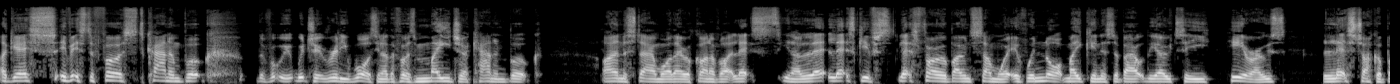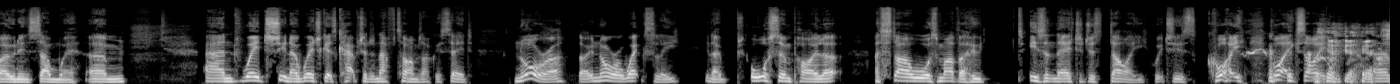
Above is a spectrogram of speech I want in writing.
I guess if it's the first canon book, which it really was, you know, the first major canon book. I understand why they were kind of like, let's, you know, let, let's give, let's throw a bone somewhere. If we're not making this about the OT heroes, let's chuck a bone in somewhere. Um, and Wedge, you know, Wedge gets captured enough times, like I said. Norra, though, Norra Wexley, you know, awesome pilot, a Star Wars mother who isn't there to just die, which is quite quite exciting. um,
